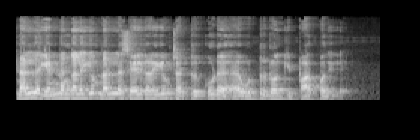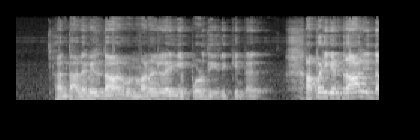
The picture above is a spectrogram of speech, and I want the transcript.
நல்ல எண்ணங்களையும் நல்ல செயல்களையும் சற்று கூட உற்று நோக்கி பார்ப்பதில்லை. அந்த அளவில்தான் உன் மனநிலை இப்பொழுது இருக்கின்றது. அப்படி என்றால் இந்த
